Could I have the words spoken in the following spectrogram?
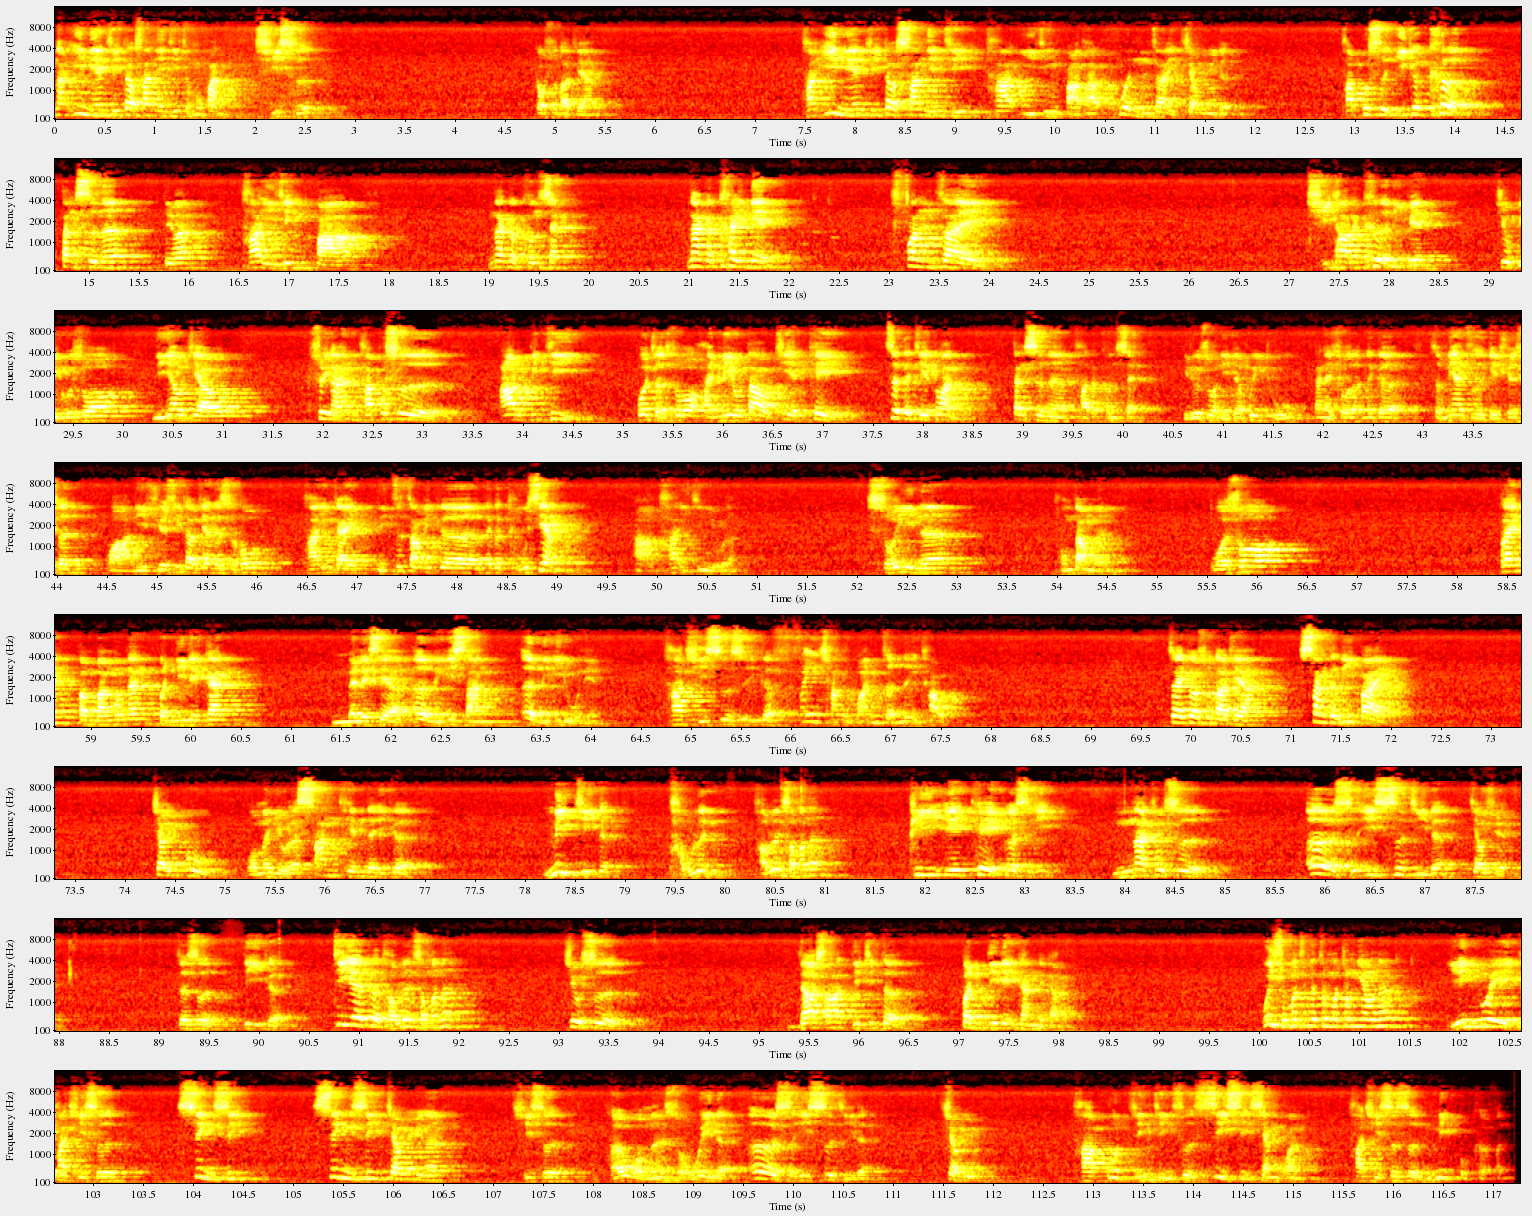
那一年级到三年级怎么办？其实，告诉大家，他一年级到三年级，他已经把它混在教育的，他不是一个课，但是呢，对吗？他已经把那个 concept，那个概念放在其他的课里边。就比如说，你要教，虽然它不是 RPT，或者说还没有到 GMP 这个阶段，但是呢，它的 concept，比如说你的绘图，刚才说的那个怎么样子给学生，哇，你学习到这样的时候，他应该你制造一个那个图像，啊，他已经有了。所以呢，同道们，我说。Plan Pembangunan Pendidikan Malaysia 二零一三、二零一五年，它其实是一个非常完整的一套。再告诉大家，上个礼拜教育部我们有了三天的一个密集的讨论，讨论什么呢？PAK 二十一，那就是二十一世纪的教学。这是第一个，第二个讨论什么呢？就是 data digital 本地的干那个。为什么这个这么重要呢？因为它其实信息信息教育呢，其实和我们所谓的二十一世纪的教育，它不仅仅是息息相关，它其实是密不可分。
